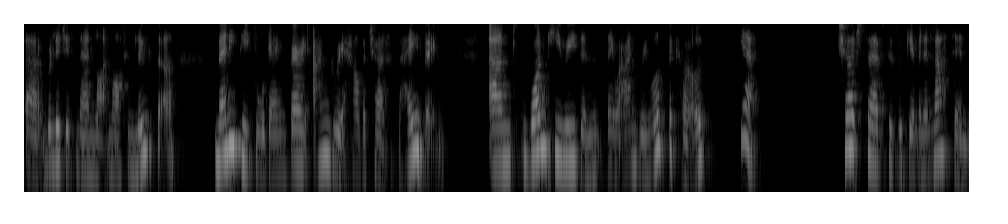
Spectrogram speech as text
uh, religious men like Martin Luther, many people were getting very angry at how the church was behaving. And one key reason they were angry was because, yes, church services were given in Latin,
